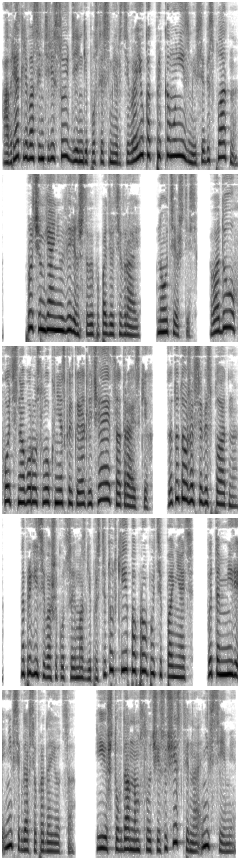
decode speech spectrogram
А вряд ли вас интересуют деньги после смерти. В раю, как при коммунизме, все бесплатно. Впрочем, я не уверен, что вы попадете в рай, но утешьтесь. В аду хоть набор услуг несколько и отличается от райских, зато тоже все бесплатно. Напрягите ваши куцые мозги проститутки и попробуйте понять. В этом мире не всегда все продается. И, что в данном случае существенно, не всеми.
